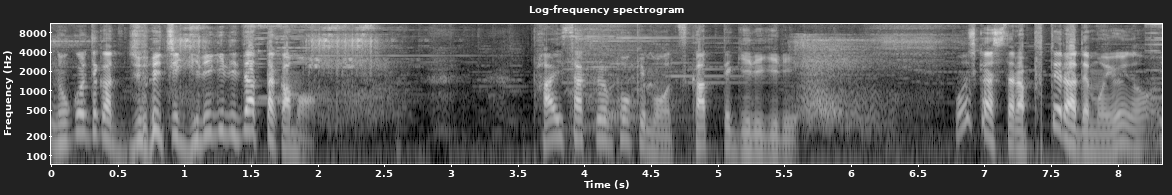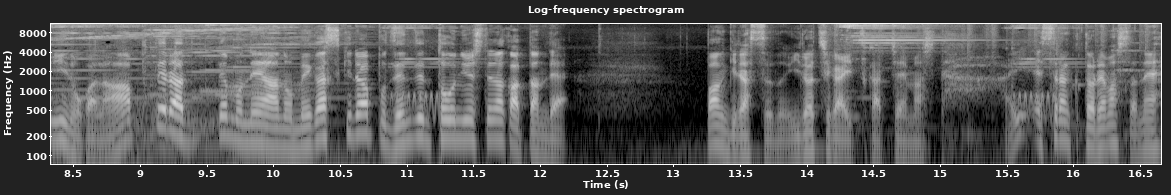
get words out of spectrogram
残り手が11ギリギリだったかも。対策ポケモンを使ってギリギリもしかしたらプテラでもいいのいいのかな？プテラでもね、あのメガスキルアップ全然投入してなかったんで、バンギラスの色違い使っちゃいました。はい、S ランク取れましたね。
